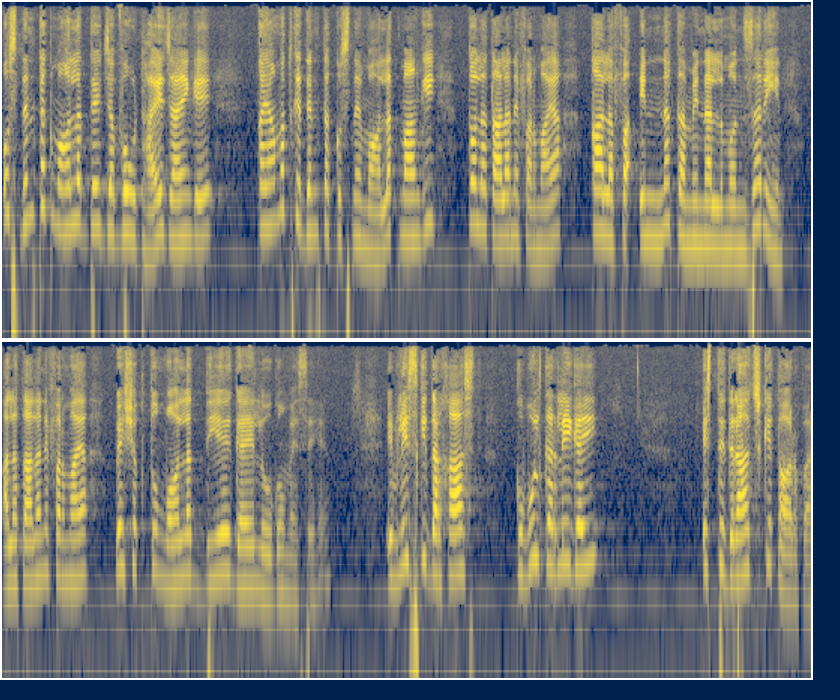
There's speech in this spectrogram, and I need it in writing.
اس دن تک مہلت دے، جب وہ اٹھائے جائیں گے، قیامت کے دن تک اس نے مہلت مانگی۔ تو اللہ تعالیٰ نے فرمایا قالف من المنظرین اللہ تعالیٰ نے فرمایا، بے شک تو مہلت دیے گئے لوگوں میں سے ہے۔ ابلیس کی درخواست قبول کر لی گئی۔ استدراج کے طور پر۔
